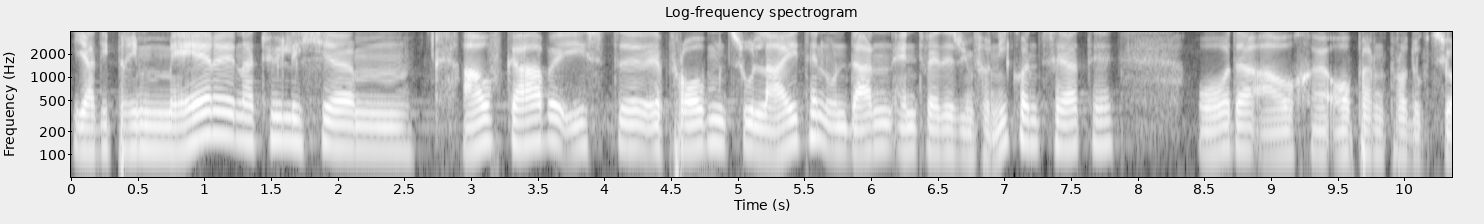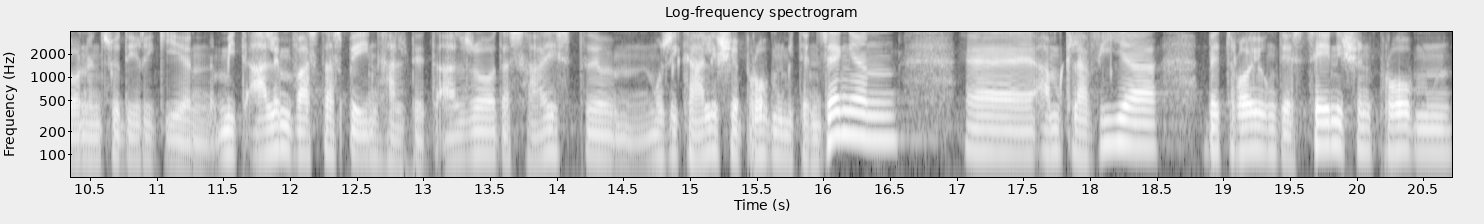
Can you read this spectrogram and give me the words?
Ja, die primäre natürlich ähm, Aufgabe ist, äh, Proben zu leiten und dann entweder Symphoniekonzerte oder auch äh, Opernproduktionen zu dirigieren, mit allem, was das beinhaltet. Also das heißt äh, musikalische Proben mit den Sängern äh, am Klavier, Betreuung der szenischen Proben,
